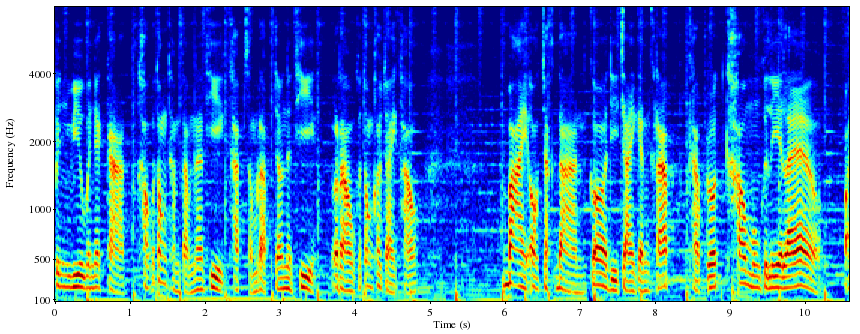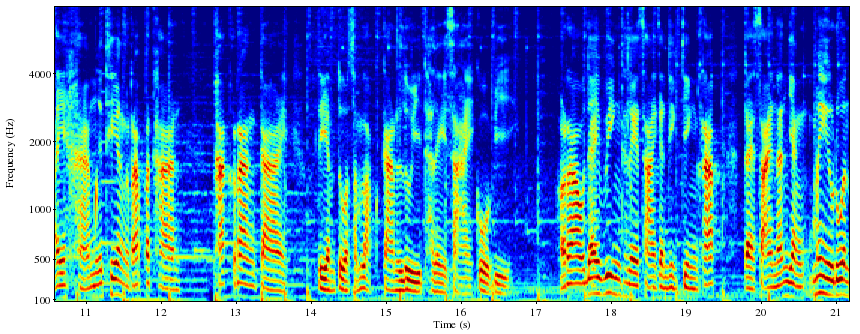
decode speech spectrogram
เป็นวิวบรรยากาศ เขาก็ต้องทำตามหน้าที่ครับสำหรับเจ้าหน้าที่เราก็ต้องเข้าใจเขาบ่ายออกจากด่านก็ดีใจกันครับ ขับรถเข้ามองโกเลียแล้ว ไปหามื้อเที่ยงรับประทาน พักร่างกาย เตรียมตัวสำหรับการลุยทะเลทรายโกบี เราได้วิ่งทะเลทรายกันจริง ๆ ครับ แต่ทรายนั้นยังไม่ร่วน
